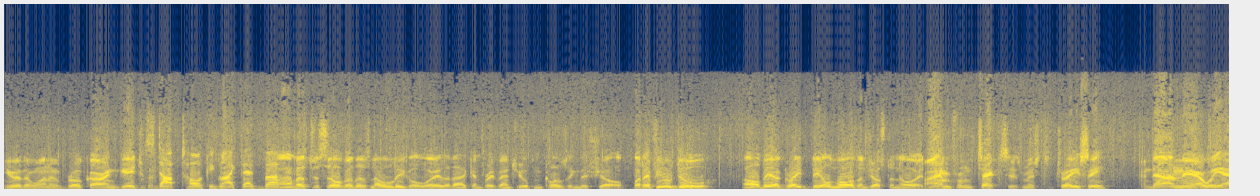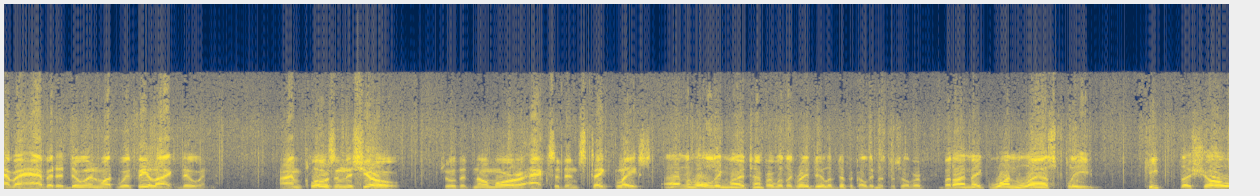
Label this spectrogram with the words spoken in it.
You're the one who broke our engagement. Stop talking like that, Buck. Uh, Mr. Silver, there's no legal way that I can prevent you from closing this show. But if you do, I'll be a great deal more than just annoyed. I'm from Texas, Mr. Tracy, and down there we have a habit of doing what we feel like doing. I'm closing the show so that no more accidents take place. I'm holding my temper with a great deal of difficulty, Mr. Silver, but I make one last plea. Keep the show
